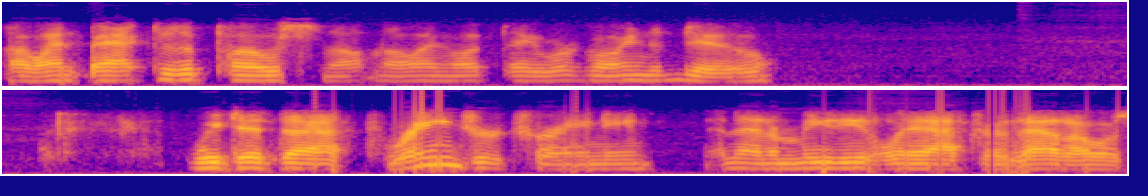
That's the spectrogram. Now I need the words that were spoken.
I went back to the post, not knowing what they were going to do. We did that ranger training, and then immediately after that, I was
